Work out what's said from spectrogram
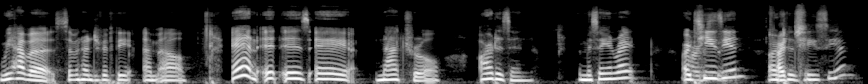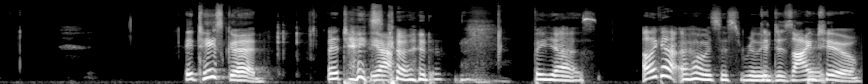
we have a 750 ml, and it is a natural artisan. Am I saying it right? Artesian. Artesian? It tastes good. It tastes Yeah. good. but yes, I like how, oh, it's just really The design big. too.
